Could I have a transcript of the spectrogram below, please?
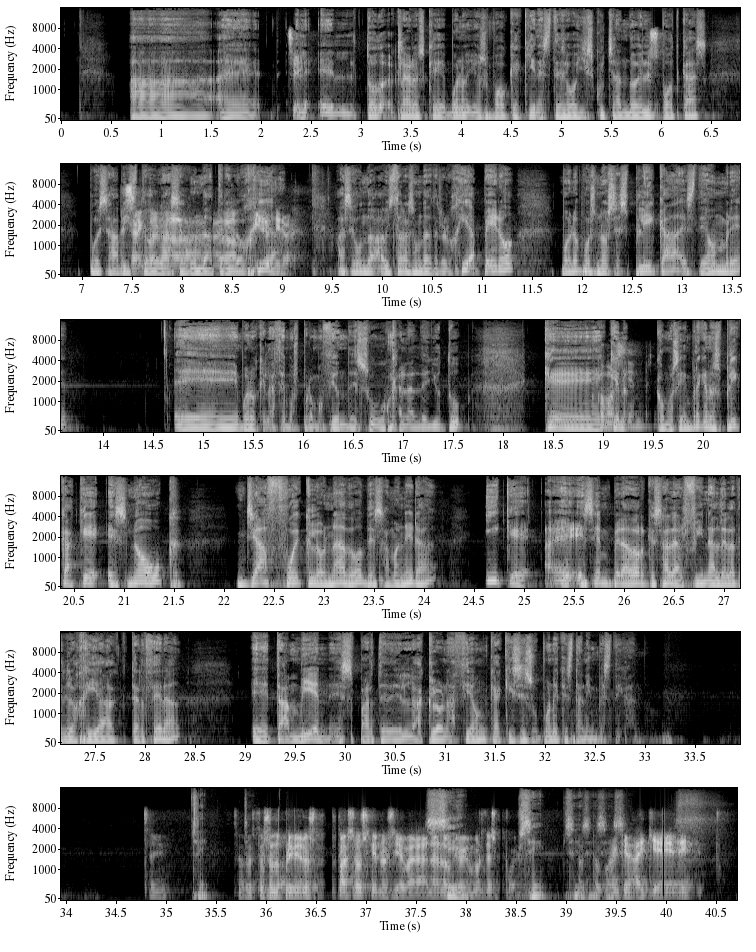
a. eh, Sí. el- el todo, claro, es que, bueno, yo supongo que quien esté hoy escuchando el podcast, pues ha visto Exacto, la segunda trilogía. tira, tira. Ha, segunda, ha visto la segunda trilogía, pero bueno, pues nos explica este hombre, eh, bueno, que le hacemos promoción de su canal de YouTube, que Como que no- siempre. como siempre, que nos explica que Snoke ya fue clonado de esa manera y que eh, ese emperador que sale al final de la trilogía tercera eh, también es parte de la clonación que aquí se supone que están investigando. Sí. Estos son los primeros pasos que nos llevarán a lo Sí. que vemos después. sí, sí. sí. Hay, que, hay, que,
